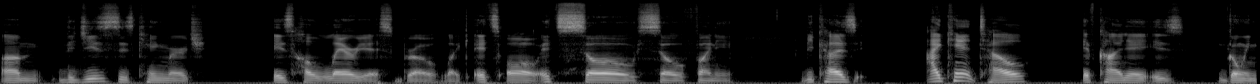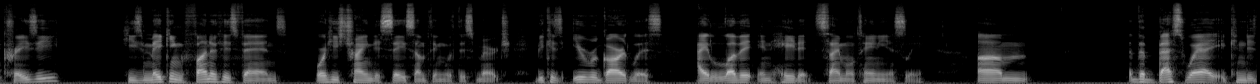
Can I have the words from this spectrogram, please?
Um, the Jesus is King merch is hilarious, bro. Like it's oh, it's so so funny because I can't tell if Kanye is going crazy. He's making fun of his fans or he's trying to say something with this merch because irregardless i love it and hate it simultaneously um the best way i can de-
